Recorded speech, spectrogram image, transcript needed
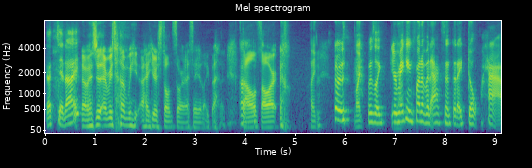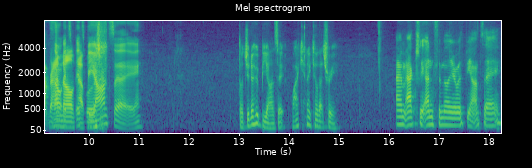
that, did I? No, it's just every time we I hear stone sword, I say it like that. Oh. Stone sword. Like I like it was like, you're Yeah. making fun of an accent that I don't have. Right. no, it's, it's that would- Beyonce. Don't you know who Beyonce? Why can't I kill that tree? I'm actually unfamiliar with Beyonce. Do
